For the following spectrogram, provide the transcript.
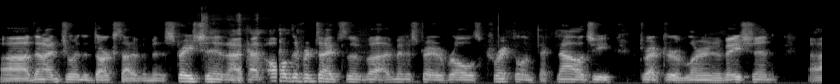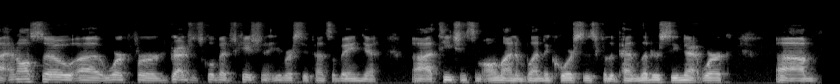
uh, then I joined the dark side of administration. I've had all different types of uh, administrative roles: curriculum, technology, director of learning innovation, uh, and also uh, work for Graduate School of Education at University of Pennsylvania, uh, teaching some online and blended courses for the Penn Literacy Network. Um,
